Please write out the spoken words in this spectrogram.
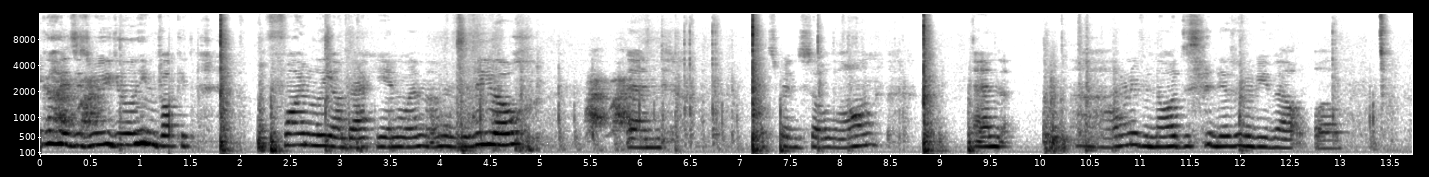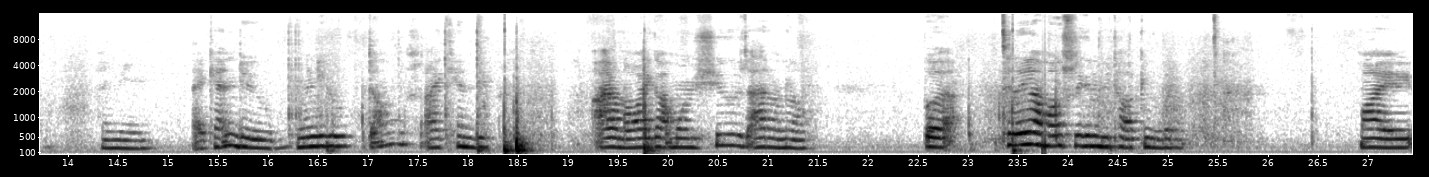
guys, it's me, Julian Bucket. Finally, I'm back in with another video, and it's been so long, and uh, I don't even know what this video is going to be about. Well, I mean, I can do mini hoop dunks, I can do, I don't know, I got more shoes, I don't know. But today I'm mostly going to be talking about my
